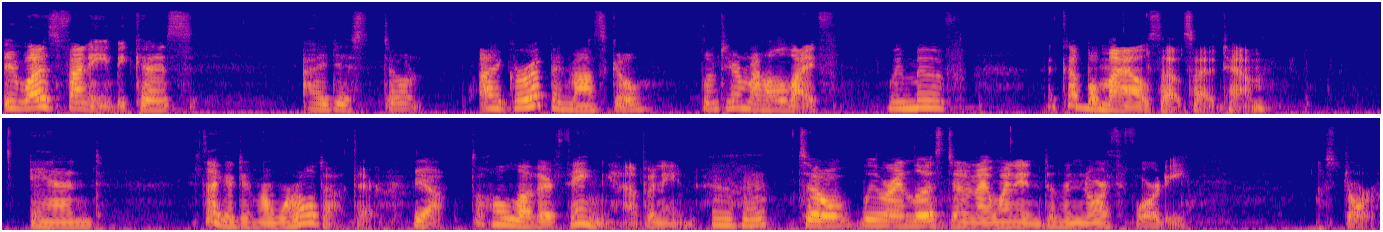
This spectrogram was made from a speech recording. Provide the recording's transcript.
it was funny because I just don't. I grew up in Moscow, lived here my whole life. We moved a couple miles outside of town, and it's like a different world out there. Yeah. It's a whole other thing happening. Mm-hmm. So we were in Lewiston, and I went into the North 40 store,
